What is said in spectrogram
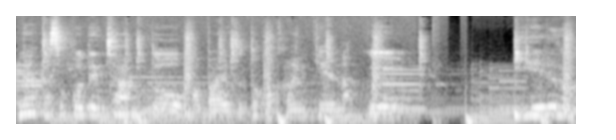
なんかそこでちゃんと、まあ、バイトとか関係なく言えるのっ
